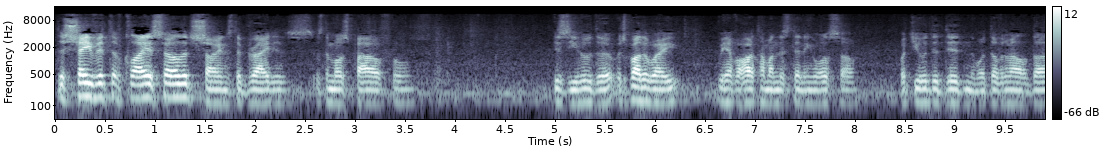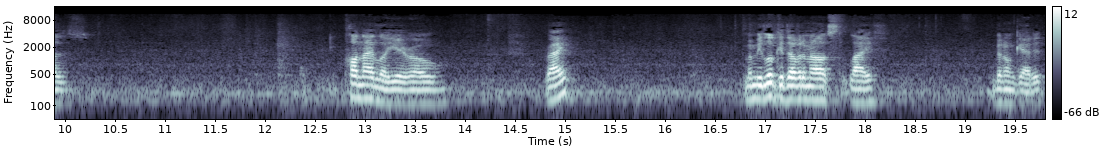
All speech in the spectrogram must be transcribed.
The shevet of Klai Yisrael that shines the brightest, is the most powerful, is Yehuda, which by the way, we have a hard time understanding also, what Yehuda did and what David Melech does. Ponai lo yero, right? When we look at David Melech's life, we don't get it.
